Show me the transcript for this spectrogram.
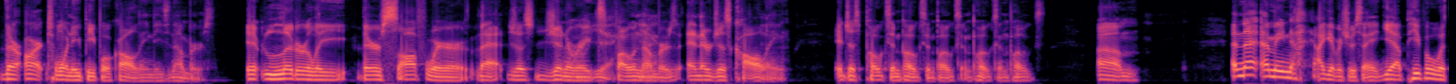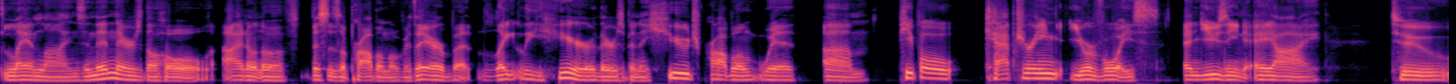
there aren't 20 people calling these numbers it literally there's software that just oh, generates yeah, phone yeah. numbers and they're just calling. It just pokes and pokes and pokes and pokes and pokes. Um and that i mean i get what you're saying. Yeah people with landlines and then there's the whole i don't know if this is a problem over there but lately here there's been a huge problem with um people capturing your voice and using ai to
